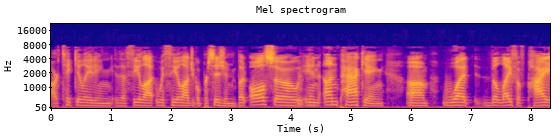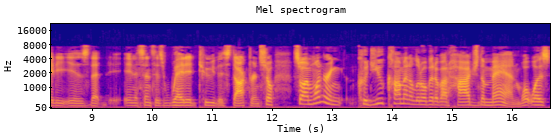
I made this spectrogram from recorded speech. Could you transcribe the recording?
articulating the theolo- with theological precision, but also mm-hmm. in unpacking um, what the life of piety is that, in a sense, is wedded to this doctrine. So, so I'm wondering, could you comment a little bit about Hodge the man? What was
